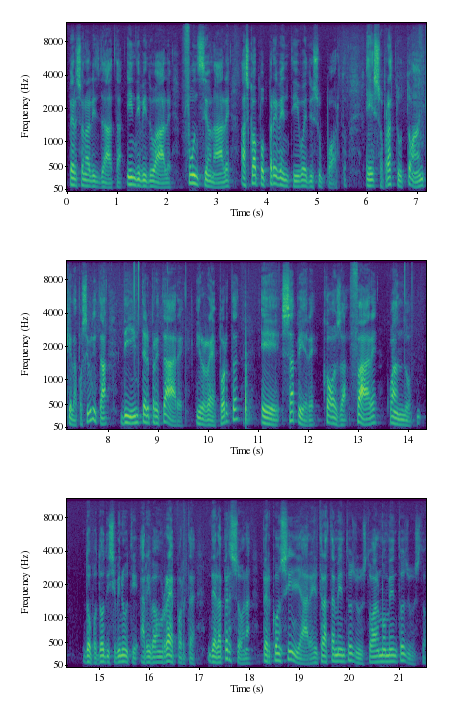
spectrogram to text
personalizzata, individuale, funzionale, a scopo preventivo e di supporto e soprattutto anche la possibilità di interpretare il report e sapere cosa fare quando dopo 12 minuti arriva un report della persona per consigliare il trattamento giusto al momento giusto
